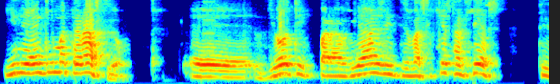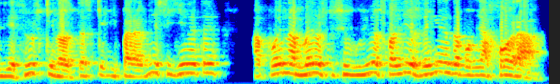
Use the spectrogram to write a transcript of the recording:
είναι έγκλημα τεράστιο. Ε, διότι παραβιάζει τις βασικές αρχές της διεθνούς κοινότητας και η παραβίαση γίνεται από ένα μέλος του Συμβουλίου Ασφαλείας, δεν γίνεται από μια χώρα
